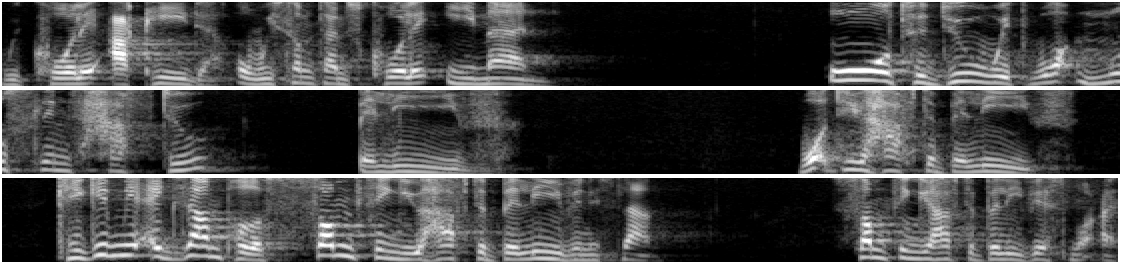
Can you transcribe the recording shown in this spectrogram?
We call it aqidah, or we sometimes call it iman all to do with what Muslims have to believe. What do you have to believe? Can you give me an example of something you have to believe in Islam? Something you have to believe. Yes, Mu'adh.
